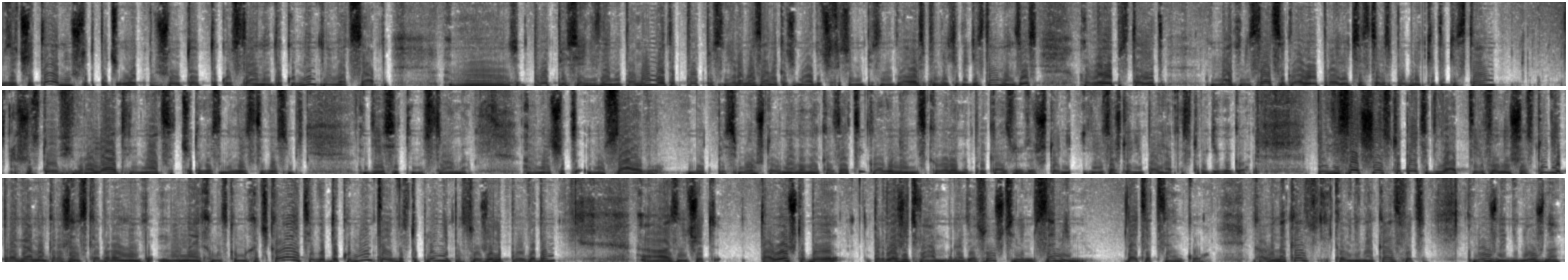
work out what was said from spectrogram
зачитаю, ну что-то, вот пришел тот, такой странный документ на WhatsApp, э, подпись, я не знаю, но, по-моему, это подпись не Рамазана Качмурадовича, хотя написано глава Республики Дагестан, а здесь лейб стоит администрация главы правительства Республики Дагестан, 6 февраля, 12, что-то 280, 10, ну странно. Значит, Мусаеву, вот письмо, что надо наказать главу Ленинского района, приказываю, за что, не, за что непонятно, строгий выговор. 56 105 2, телефон нашей студии, программа «Гражданская оборона» на эхо Москвы Махачкала. Эти вот документы и выступления послужили поводом, а, значит, того, чтобы предложить вам, радиослушателям, самим дать оценку. Кого наказывать, кого не наказывать, нужно, не нужно.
